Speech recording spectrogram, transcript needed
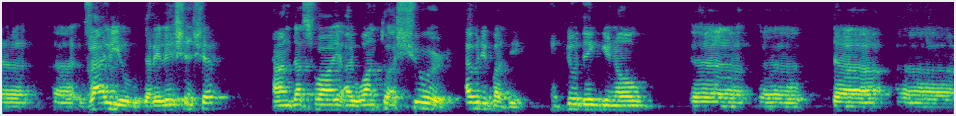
uh, uh, value the relationship. And that's why I want to assure everybody, including, you know, uh, uh the uh,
